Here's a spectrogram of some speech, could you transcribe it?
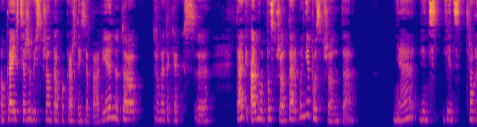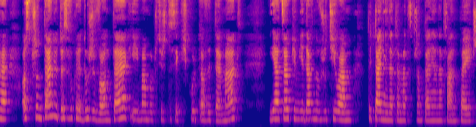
okej, chcę, żebyś sprzątał po każdej zabawie, no to trochę tak jak z, y, tak, albo posprząta, albo nie posprząta. Nie? Więc, więc trochę o sprzątaniu to jest w ogóle duży wątek i mam poczucie, że to jest jakiś kultowy temat. Ja całkiem niedawno wrzuciłam pytanie na temat sprzątania na fanpage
